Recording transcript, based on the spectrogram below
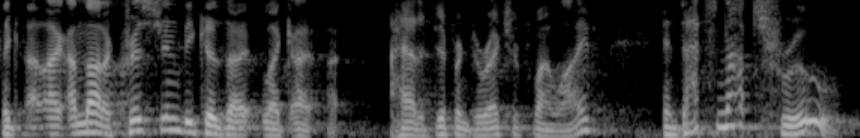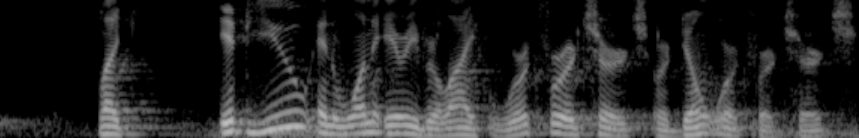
Like I, am not a christian because i like I, I had a different direction for my life? And that's not true. Like if you in one area of your life work for a church or don't work for a church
